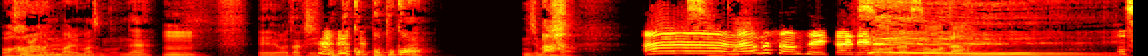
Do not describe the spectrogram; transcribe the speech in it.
わからん。ここにもありますもんね。うん。えー、私、ポップコーン、ポップコーンにしました。あー、ラムさん正解です。そうだそうだえーポップ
